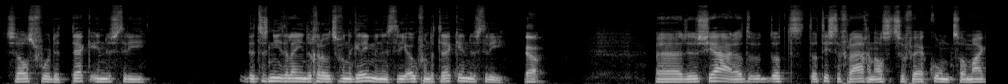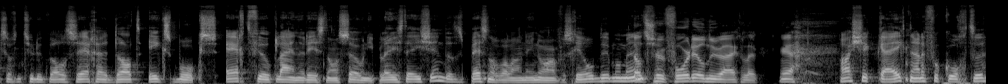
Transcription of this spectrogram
Zelfs voor de tech-industrie. Dit is niet alleen de grootste van de game-industrie, ook van de tech-industrie. Ja, Eh, dus ja, dat, dat, dat is de vraag. En als het zover komt, zal Microsoft natuurlijk wel zeggen dat Xbox echt veel kleiner is dan Sony PlayStation. Dat is best nog wel een enorm verschil op dit moment. Dat is hun voordeel nu eigenlijk. Ja. Als je kijkt naar de verkochte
